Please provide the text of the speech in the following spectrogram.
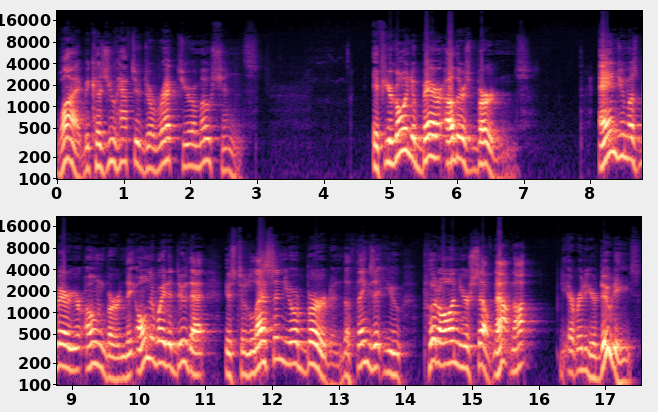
Why? Because you have to direct your emotions. If you're going to bear others' burdens, and you must bear your own burden. The only way to do that is to lessen your burden, the things that you put on yourself. Now, not get rid of your duties,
